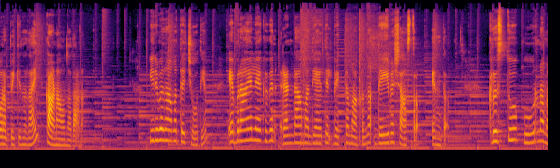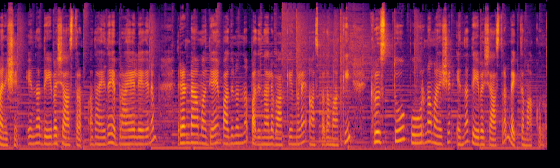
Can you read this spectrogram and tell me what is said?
ഉറപ്പിക്കുന്നതായി കാണാവുന്നതാണ്. ഇരുപതാമത്തെ ചോദ്യം എബ്രായ ലേഖകൻ രണ്ടാം അധ്യായത്തിൽ വ്യക്തമാക്കുന്ന ദൈവശാസ്ത്രം എന്ത്? ക്രിസ്തു പൂർണ മനുഷ്യൻ എന്ന ദൈവശാസ്ത്രം അതായത് എബ്രായ ലേഖനം രണ്ടാം അധ്യായം പതിനൊന്ന് പതിനാല് വാക്യങ്ങളെ ആസ്പദമാക്കി ക്രിസ്തു പൂർണ മനുഷ്യൻ എന്ന ദൈവശാസ്ത്രം വ്യക്തമാക്കുന്നു.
